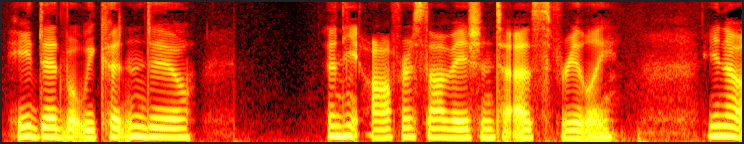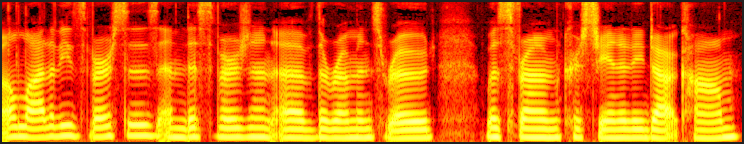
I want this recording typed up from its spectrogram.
He did what we couldn't do, and He offers salvation to us freely. You know, a lot of these verses and this version of the Romans Road was from Christianity.com.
